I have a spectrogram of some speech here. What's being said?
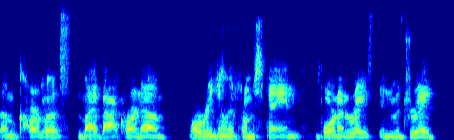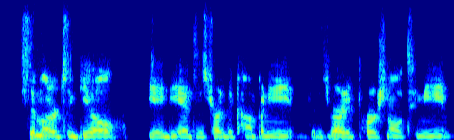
I'm Carlos. My background, I'm originally from Spain, born and raised in Madrid. Similar to Gil, the idea to start the company is very personal to me.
